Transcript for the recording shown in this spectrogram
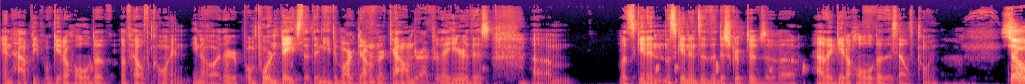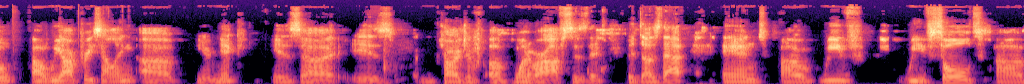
and how people get a hold of, of healthcoin. You know are there important dates that they need to mark down on their calendar after they hear this? Um, let's get in let's get into the descriptives of uh, how they get a hold of this healthcoin so uh, we are pre-selling. Uh, you know, Nick is uh, is in charge of, of one of our offices that that does that, and uh, we've we've sold um,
